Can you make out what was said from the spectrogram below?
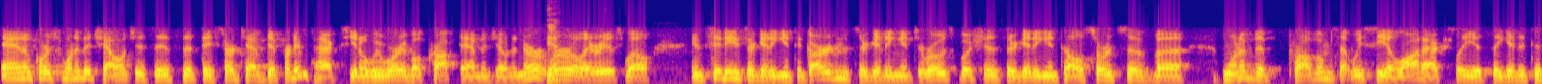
And of course, one of the challenges is that they start to have different impacts. You know, we worry about crop damage out in ur- Yeah. rural areas. Well, in cities, they're getting into gardens, they're getting into rose bushes, they're getting into all sorts of. Uh, one of the problems that we see a lot actually is they get into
